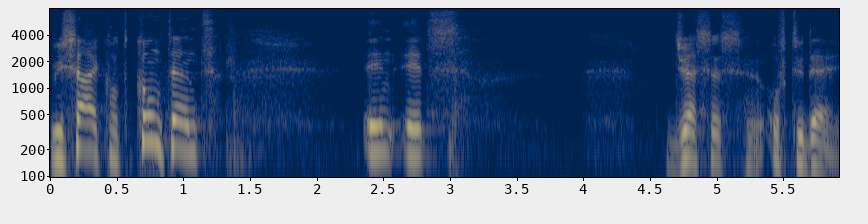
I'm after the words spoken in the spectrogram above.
recycled content in its dresses of today?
